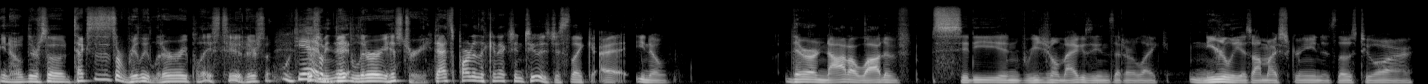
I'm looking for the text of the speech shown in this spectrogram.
you know there's a Texas is a really literary place too. There's a, Well, yeah, there's I a mean, big that- literary history. That's part of the connection too. Is just like I, you know, there are not a lot of city and regional magazines that are like nearly as on my screen as those two are.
